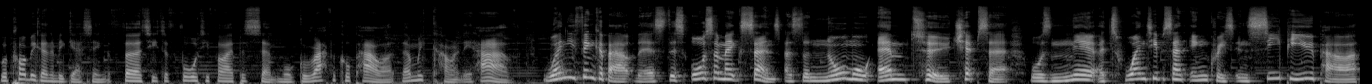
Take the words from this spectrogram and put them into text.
we're probably going to be getting 30 to 45% more graphical power than we currently have. When you think about this, this also makes sense as the normal M2 chipset was near a 20% increase in CPU power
